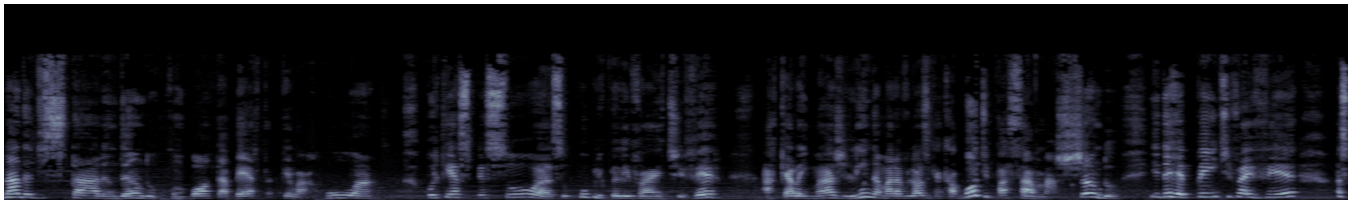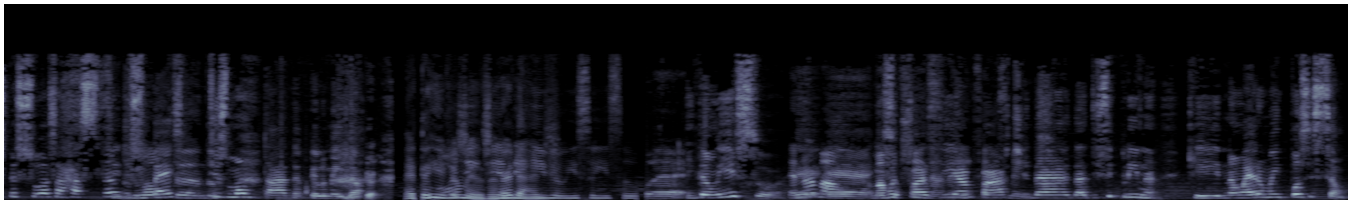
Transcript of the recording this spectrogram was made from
Nada de estar andando com bota aberta pela rua, porque as pessoas, o público, ele vai te ver aquela imagem linda, maravilhosa que acabou de passar marchando e de repente vai ver as pessoas arrastando os pés desmontada pelo meio da rua. É terrível Hoje mesmo, é é verdade. terrível isso, isso. Então isso É normal, é uma isso rotina, fazia né? parte da, da disciplina, que não era uma imposição,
